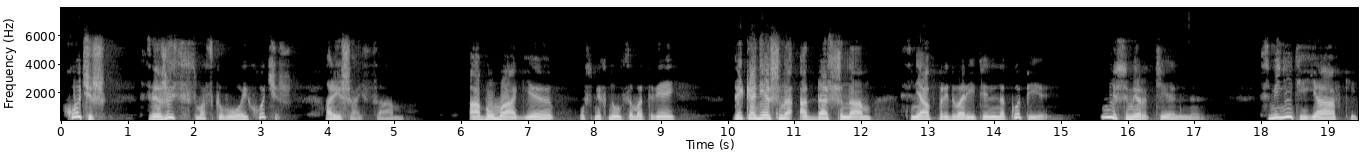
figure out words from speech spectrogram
Хочешь, свяжись с Москвой, хочешь, а решай сам». «А бумаги?» — усмехнулся Матвей — ты, конечно, отдашь нам, сняв предварительно копии. Не смертельно. Смените явки,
